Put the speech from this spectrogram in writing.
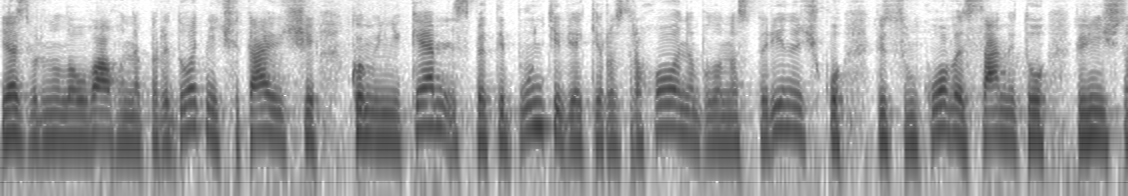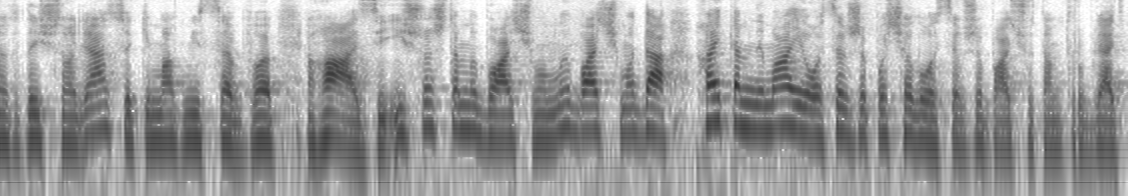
я звернула увагу напередодні, читаючи комюніке з п'яти пунктів, які розраховано було на сторіночку підсумкове саміту Північно-Атлантичного альянсу, який мав місце в Газі. І що ж там ми бачимо? Ми бачимо, да, хай там немає. Оце вже почалося. Вже бачу, там трублять.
